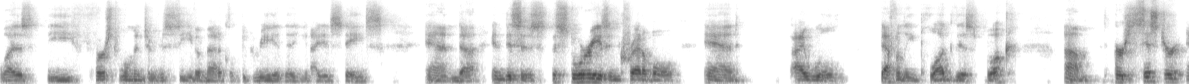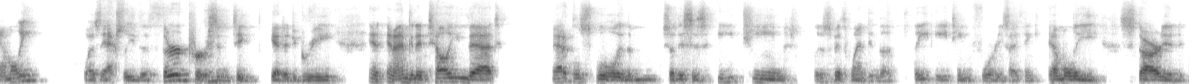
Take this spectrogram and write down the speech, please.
was the first woman to receive a medical degree in the United States. And, uh, and this is, the story is incredible. And I will definitely plug this book. Um, her sister, Emily, was actually the third person to get a degree. And, and I'm going to tell you that medical school in the, so this is 18, Elizabeth went in the late 1840s, I think. Emily started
